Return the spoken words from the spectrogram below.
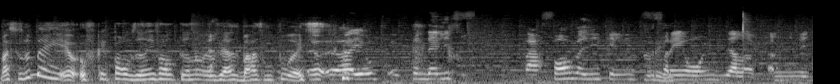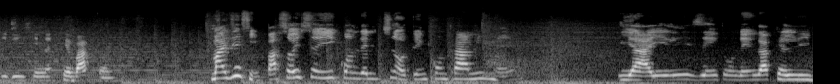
mas tudo bem. Eu, eu fiquei pausando e voltando, eu vi as barras flutuantes. Eu, eu- aí eu, eu- quando ele. A forma ali que ele freia o ônibus, ela, a menina dirigindo aqui é bacana. Mas enfim, passou isso aí quando ele disse, não, eu tenho que encontrar a minha irmã. E aí eles entram dentro daquele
